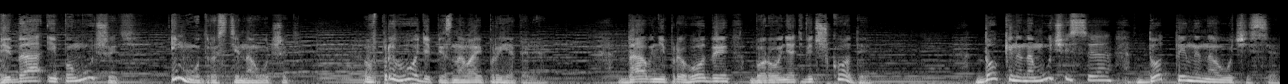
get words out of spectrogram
Біда і помучить, і мудрості научить. В пригоді пізнавай приятеля. Давні пригоди боронять від шкоди. Доки не намучишся, доти не научишся.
